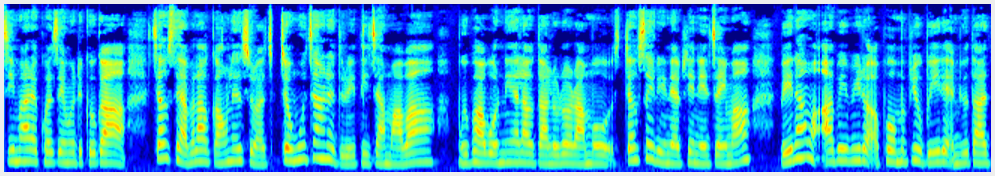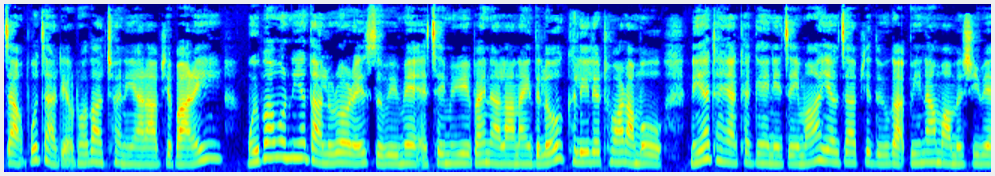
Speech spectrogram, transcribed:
ကြီးမားတဲ့ခွဲစိတ်မှုတစ်ခုကကြောက်စရာဘလောက်ကောင်းလဲဆိုတာကြုံမှုကြတဲ့သူတွေသိကြမှာပါမွေးဖွားဖို့နှစ်ရက်လောက်တာလို့တော့တာမို့ကြောက်စိတ်တွေနဲ့ဖြစ်နေချိန်မှာဘေးနားမှာအားပေးပြီးတော့အဖို့မပြုတ်ပေးတဲ့အမျိုးသားကြောင့်ပိုးချတယောက်ဒေါသထွက်နေရတာဖြစ်ပါတယ်။မွေးဖွားဖို့နှစ်ရက်တာလို့တော့ရဲဆိုပေမဲ့အချိန်မရွေးပိုင်းနာလာနိုင်တယ်လို့ကလေးလည်းထွားတာမို့နေရထိုင်ရခက်ခဲနေချိန်မှာယောက်ျားဖြစ်သူကဘေးနားမှာမရှိဘဲ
